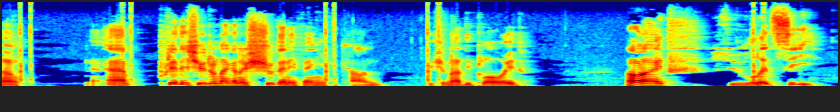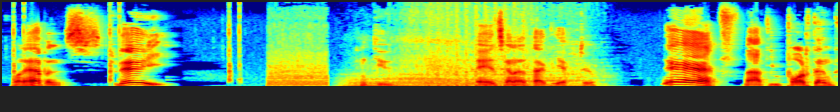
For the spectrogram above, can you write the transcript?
Oh. I'm pretty sure you're not gonna shoot anything if you can't, if you're not deployed. Alright, so let's see what happens today. It's gonna attack the F2. Yeah, it's not important.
